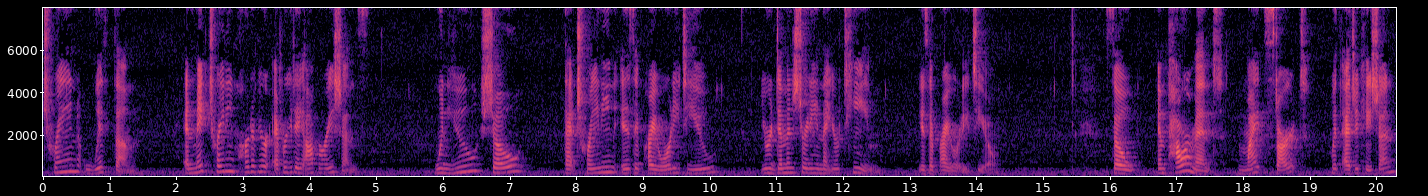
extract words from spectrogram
train with them, and make training part of your everyday operations. When you show that training is a priority to you, you're demonstrating that your team is a priority to you. So, empowerment might start with education,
